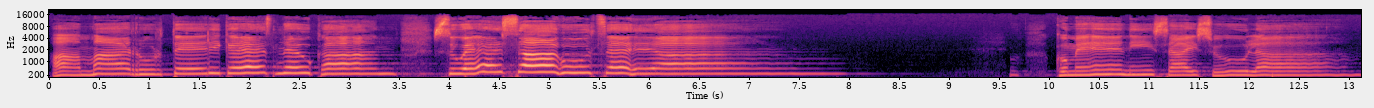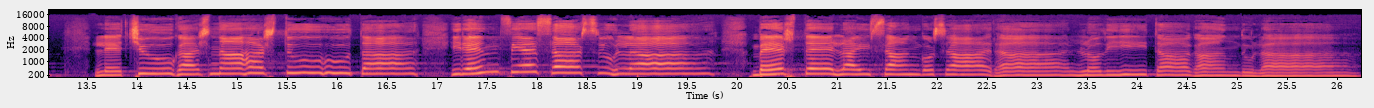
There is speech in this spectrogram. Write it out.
Amar urterik ez neukan zu ezagutzean. Komeni zaizula, letxugaz nahaztuta, irentziezazula, bestela izango zara, lodita gandula.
